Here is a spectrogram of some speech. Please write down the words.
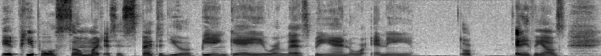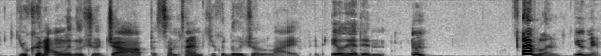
If people so much as suspected you of being gay or lesbian or any or anything else, you could not only lose your job, but sometimes you could lose your life. And Ilya didn't. Mm, Evelyn, excuse me,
